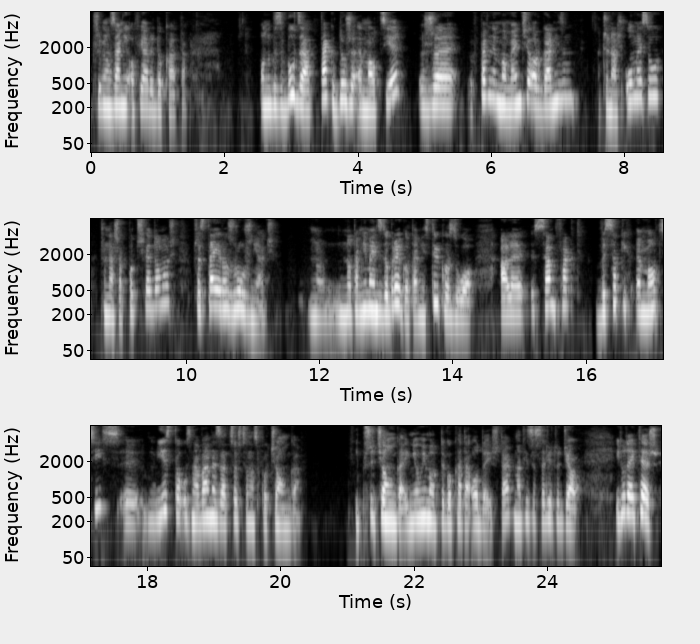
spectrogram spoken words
przywiązanie ofiary do kata. On wzbudza tak duże emocje, że w pewnym momencie organizm, czy nasz umysł, czy nasza podświadomość przestaje rozróżniać. No, no tam nie ma nic dobrego, tam jest tylko zło, ale sam fakt wysokich emocji y, jest to uznawane za coś, co nas pociąga i przyciąga i nie umiemy od tego kata odejść, tak? Na tej zasadzie to działa. I tutaj też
